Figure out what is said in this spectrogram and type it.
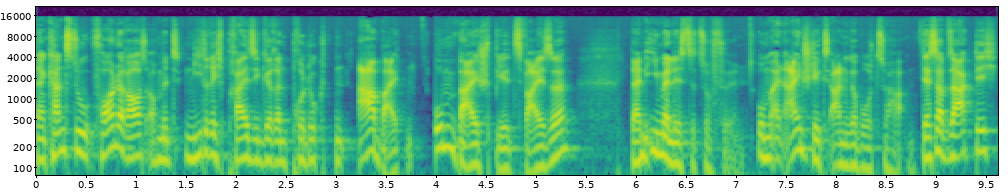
dann kannst du vorne raus auch mit niedrigpreisigeren Produkten arbeiten, um beispielsweise deine E-Mail-Liste zu füllen, um ein Einstiegsangebot zu haben. Deshalb sagte ich,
